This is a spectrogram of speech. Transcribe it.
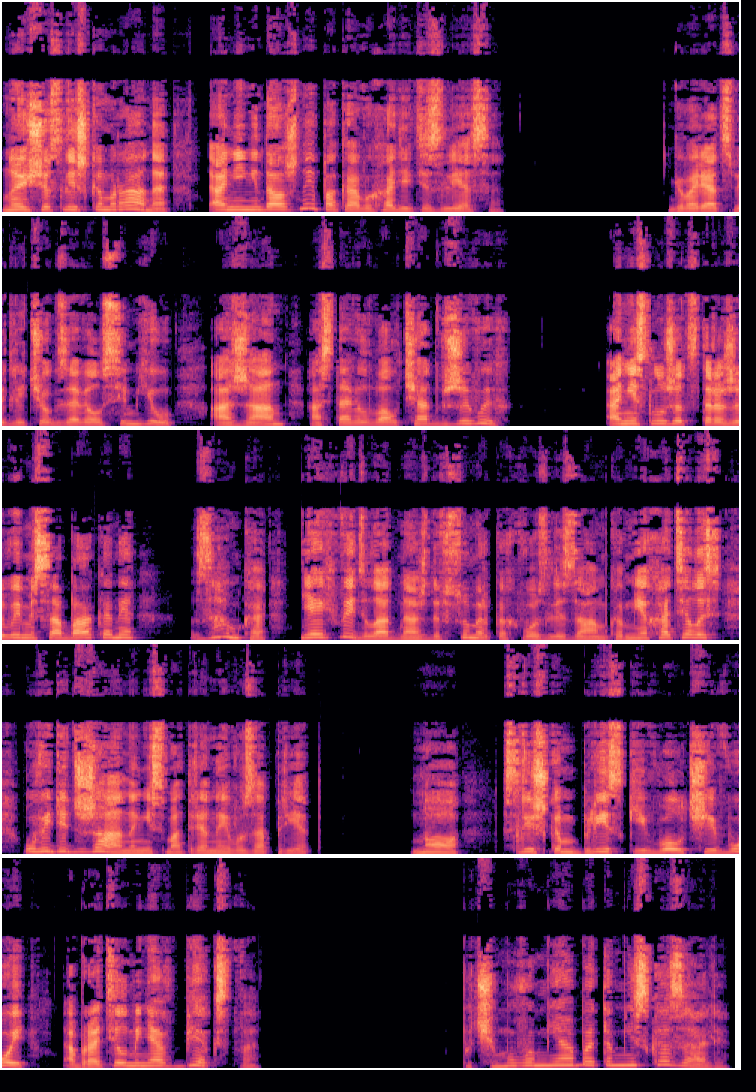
Но еще слишком рано, они не должны пока выходить из леса. Говорят, Светлячок завел семью, а Жан оставил волчат в живых. Они служат сторожевыми собаками замка. Я их видела однажды в сумерках возле замка. Мне хотелось увидеть Жана, несмотря на его запрет. Но слишком близкий волчий вой обратил меня в бегство. «Почему вы мне об этом не сказали?»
